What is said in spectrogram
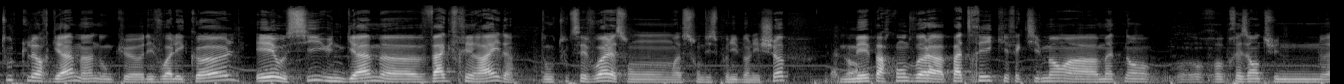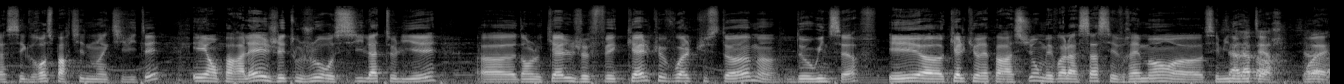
toute leur gamme, hein, donc des voiles école, et aussi une gamme vague freeride. Donc toutes ces voiles, elles sont, elles sont disponibles dans les shops. Mais par contre, voilà, Patrick, effectivement, maintenant représente une assez grosse partie de mon activité. Et en parallèle, j'ai toujours aussi l'atelier euh, dans lequel je fais quelques voiles custom de windsurf et euh, quelques réparations. Mais voilà, ça c'est vraiment euh, c'est minoritaire. ouais,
